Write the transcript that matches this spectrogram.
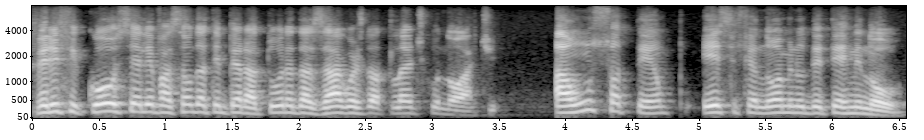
Verificou-se a elevação da temperatura das águas do Atlântico Norte. A um só tempo, esse fenômeno determinou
